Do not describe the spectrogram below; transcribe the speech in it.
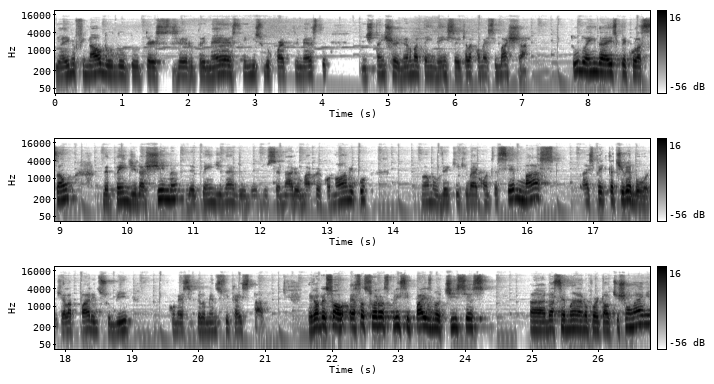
E aí, no final do, do, do terceiro trimestre, início do quarto trimestre, a gente está enxergando uma tendência aí que ela comece a baixar. Tudo ainda é especulação, depende da China, depende né, do, do, do cenário macroeconômico, Vamos ver o que, que vai acontecer, mas a expectativa é boa, que ela pare de subir, comece pelo menos ficar estável. Legal, pessoal? Essas foram as principais notícias uh, da semana no portal Tish Online.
